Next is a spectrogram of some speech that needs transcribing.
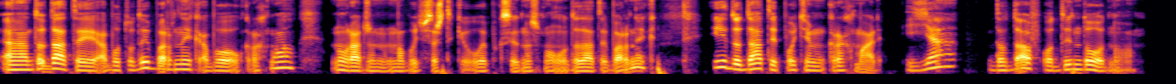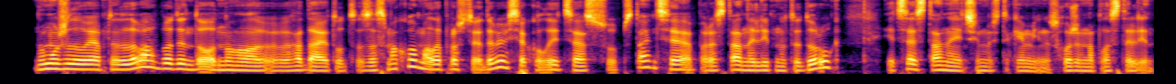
Е, Додати або туди барвник, або у крахмал. Ну, раджу, мабуть, все ж таки у епоксидну смолу додати барвник і додати потім крахмаль. Я додав один до одного. Ну, можливо, я б не додавав би один до одного, е, гадаю, тут за смаком, але просто я дивився, коли ця субстанція перестане ліпнути до рук, і це стане чимось таким ну, схожим на пластилін.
